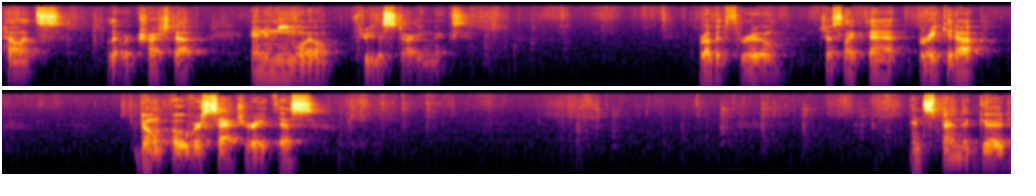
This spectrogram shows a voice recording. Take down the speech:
pellets that were crushed up and a neem oil through the starting mix. Rub it through just like that, break it up. Don't oversaturate this. And spend a good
